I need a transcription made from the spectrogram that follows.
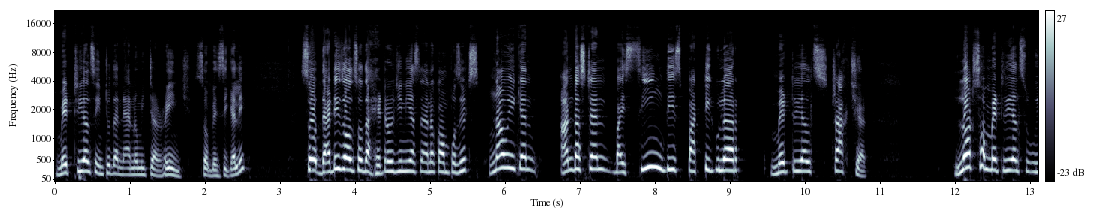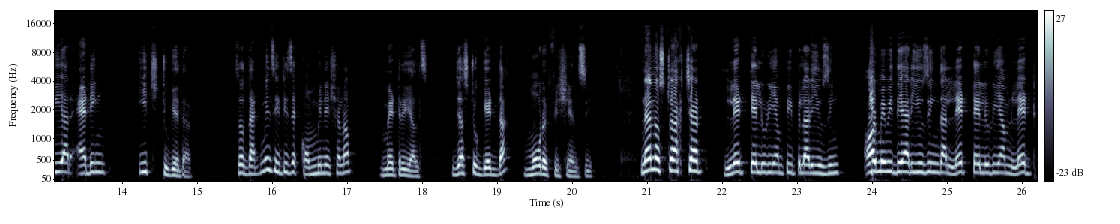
materials into the nanometer range. So, basically, so that is also the heterogeneous nanocomposites. Now, we can understand by seeing this particular material structure, lots of materials we are adding each together. So, that means it is a combination of materials just to get the more efficiency. Nanostructured lead tellurium people are using or maybe they are using the lead tellurium lead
